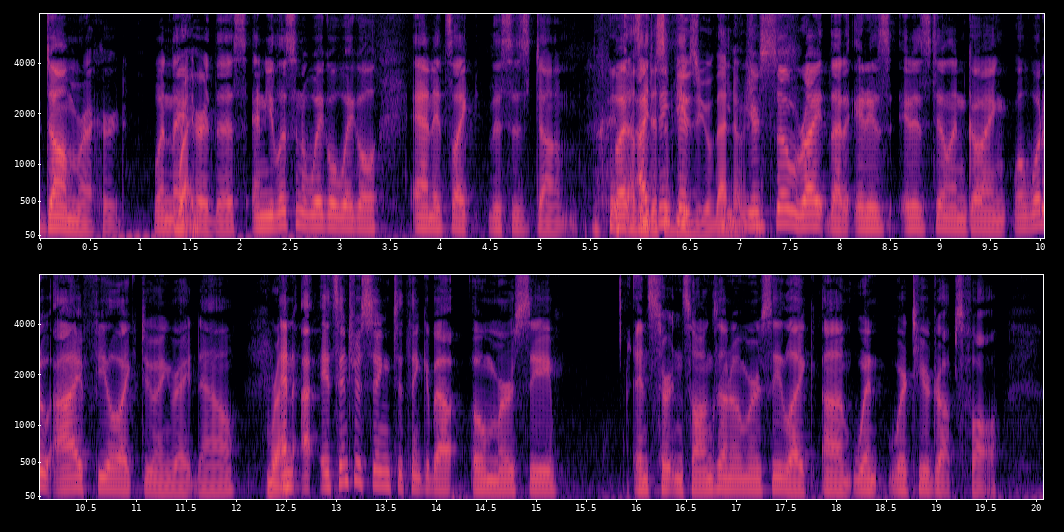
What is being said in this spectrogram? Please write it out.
dumb record when they Right. heard this, and you listen to Wiggle Wiggle, and it's like this is dumb. But doesn't I disabuse you of that notion. You're so right that it is. It is Dylan going. Well, what do I feel like doing right now? Right. And I, it's interesting to think about "Oh Mercy" and certain songs on "Oh Mercy," like um, "When Where Teardrops Fall."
